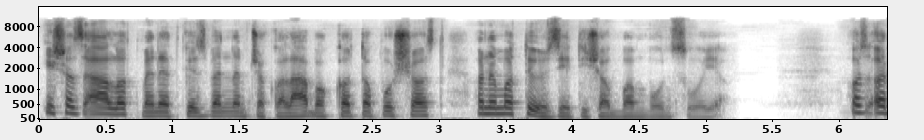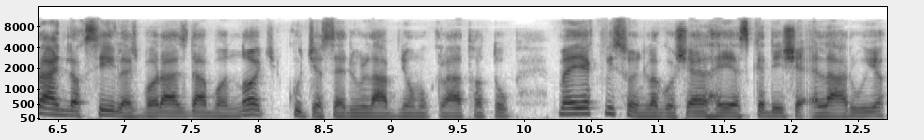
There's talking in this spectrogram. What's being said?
és az állat menet közben nem csak a lábakkal tapossa azt, hanem a törzét is abban bonszolja. Az aránylag széles barázdában nagy, kutyaszerű lábnyomok láthatók, melyek viszonylagos elhelyezkedése elárulja,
